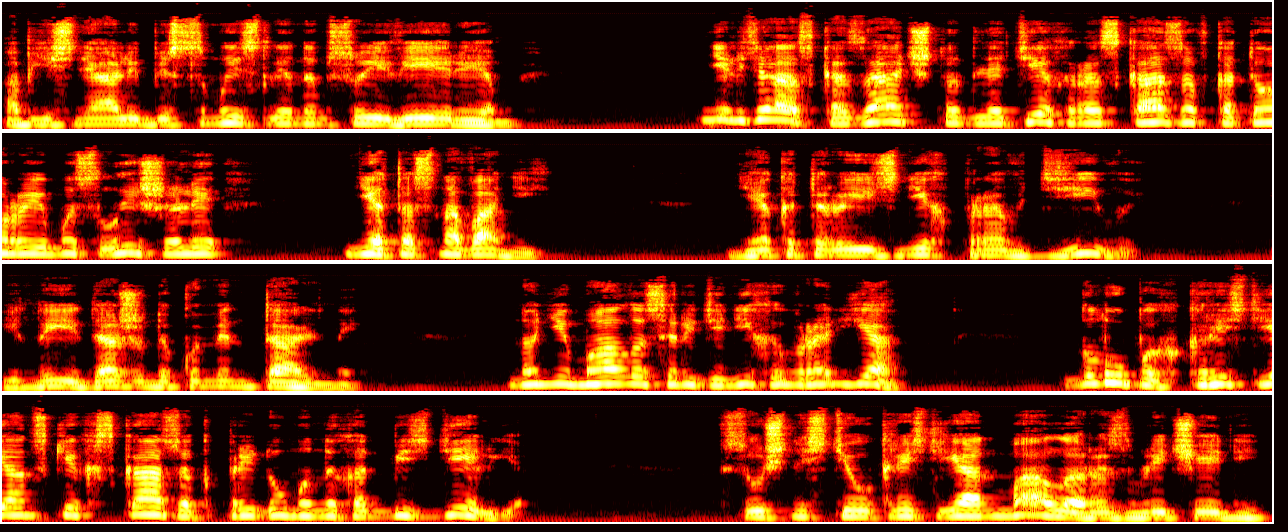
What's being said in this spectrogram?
объясняли бессмысленным суеверием. Нельзя сказать, что для тех рассказов, которые мы слышали, нет оснований. Некоторые из них правдивы, иные даже документальны, но немало среди них и вранья, глупых крестьянских сказок, придуманных от безделья. В сущности, у крестьян мало развлечений,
